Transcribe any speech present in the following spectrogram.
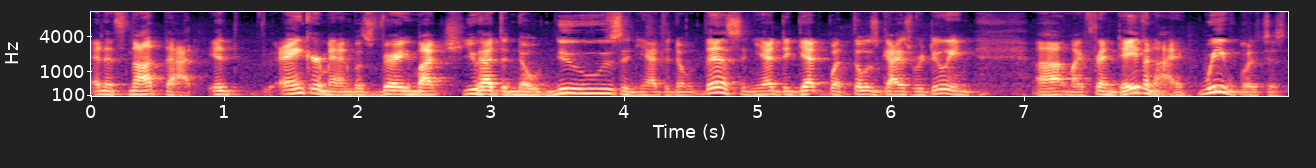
And it's not that. It Anchorman was very much you had to know news and you had to know this and you had to get what those guys were doing. Uh, my friend Dave and I, we was just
